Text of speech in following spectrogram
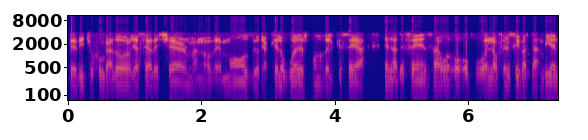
de, dicho jugador, ya sea de Sherman o de Mosley o de aquel Weatherspoon o del que sea en la defensa o, o, o en la ofensiva también.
